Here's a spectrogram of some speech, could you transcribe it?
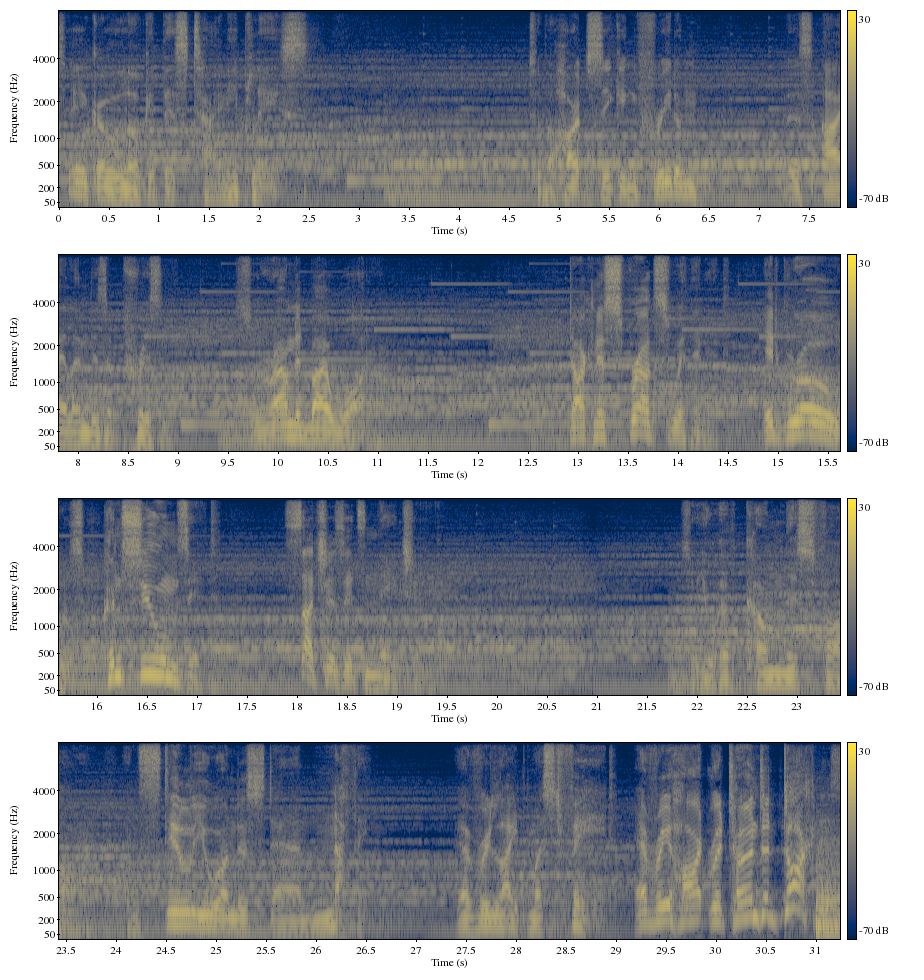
Take a look at this tiny place. To the heart seeking freedom, this island is a prison, surrounded by water. Darkness sprouts within it. It grows, consumes it. Such is its nature. So you have come this far, and still you understand nothing. Every light must fade. Every heart returned to darkness.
